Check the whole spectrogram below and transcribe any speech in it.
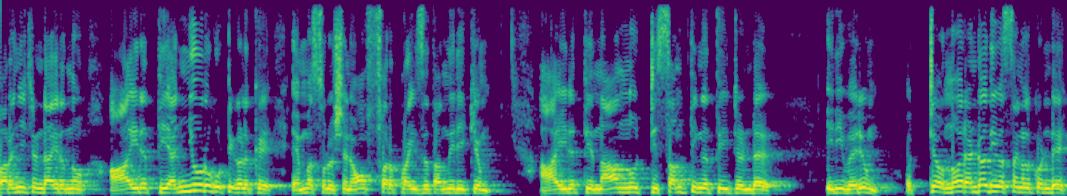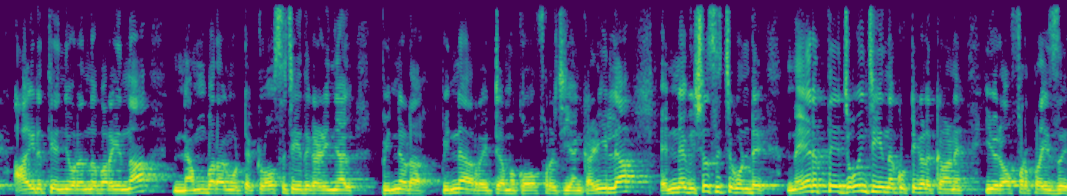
പറഞ്ഞിട്ടുണ്ടായിരുന്നു ആയിരത്തി അഞ്ഞൂറ് കുട്ടികൾക്ക് M S solution offer price തന്നിരിക്കും. ആയിരത്തി നാനൂറ്റി സംതിങ് എത്തിയിട്ടുണ്ട്. ഇനി വരും ഒറ്റ ഒന്നോ രണ്ടോ ദിവസങ്ങൾ കൊണ്ട് ആയിരത്തി അഞ്ഞൂറ് എന്ന് പറയുന്ന നമ്പർ അങ്ങോട്ട് ക്ലോസ് ചെയ്ത് കഴിഞ്ഞാൽ പിന്നീട് പിന്നെ റേറ്റ് നമുക്ക് ഓഫർ ചെയ്യാൻ കഴിയില്ല. എന്നെ വിശ്വസിച്ചുകൊണ്ട് നേരത്തെ ജോയിൻ ചെയ്യുന്ന കുട്ടികൾക്കാണ് ഈ ഒരു ഓഫർ പ്രൈസ്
